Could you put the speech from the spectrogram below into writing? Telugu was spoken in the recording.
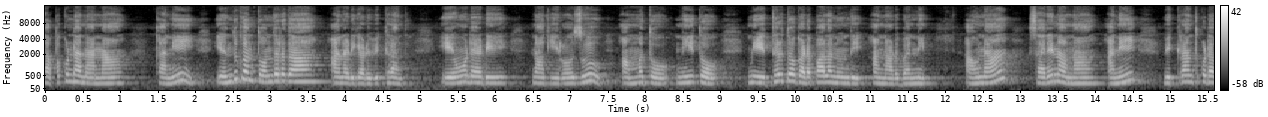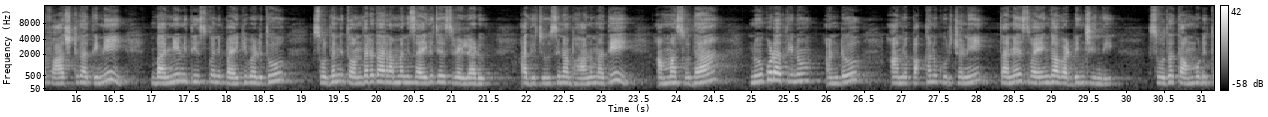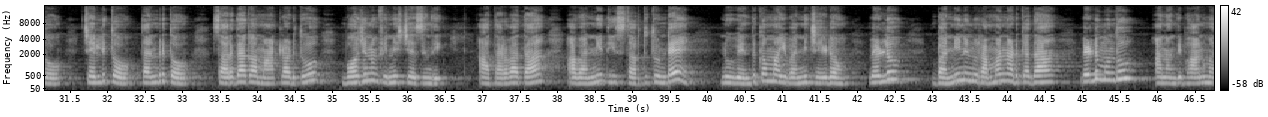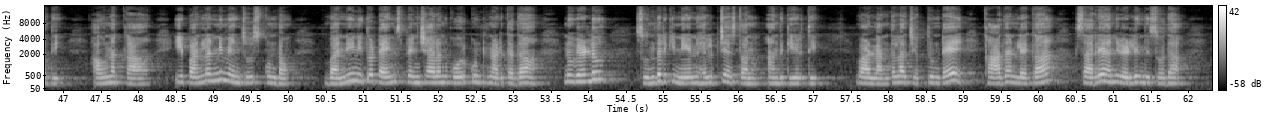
తప్పకుండా నాన్న. కానీ ఎందుకని తొందరగా? అని అడిగాడు విక్రాంత్. ఏమో డాడీ నాకు ఈరోజు అమ్మతో నీతో మీ ఇద్దరితో గడపాలనుంది అన్నాడు బన్నీ. అవునా? సరే నాన్న అని విక్రాంత్ కూడా ఫాస్ట్గా తిని బన్నీని తీసుకొని పైకి వెళుతూ సుధని తొందరగా రమ్మని సైగ చేసి వెళ్ళాడు. అది చూసిన భానుమతి అమ్మ సుధా నువ్వు కూడా తిను అంటూ ఆమె పక్కన కూర్చొని తనే స్వయంగా వడ్డించింది. సుధ తమ్ముడితో చెల్లితో తండ్రితో సరదాగా మాట్లాడుతూ భోజనం ఫినిష్ చేసింది. ఆ తర్వాత అవన్నీ తీసి సర్దుతుంటే నువ్వెందుకమ్మా ఇవన్నీ చేయడం? వెళ్ళు బన్నీ నిన్ను రమ్మన్నాడు కదా వెళ్ళు ముందు అనంది భానుమతి. అవునక్క ఈ పనులన్నీ మేము చూసుకుంటాం. బన్నీ నీతో టైం స్పెండ్ చేయాలని కోరుకుంటున్నాడు కదా. నువ్వెళ్ళు సుందరికి నేను హెల్ప్ చేస్తాను అంది కీర్తి. వాళ్ళంతలా చెప్తుంటే కాదనలేక సరే అని వెళ్ళింది సుధ.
